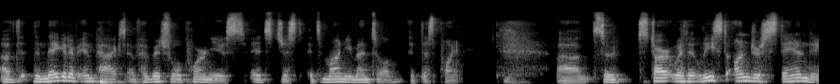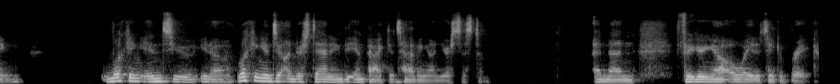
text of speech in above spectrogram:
of the, the negative impacts of habitual porn use. It's just, it's monumental at this point. Mm-hmm. Um, so start with at least understanding, looking into, you know, looking into understanding the impact it's having on your system and then figuring out a way to take a break.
